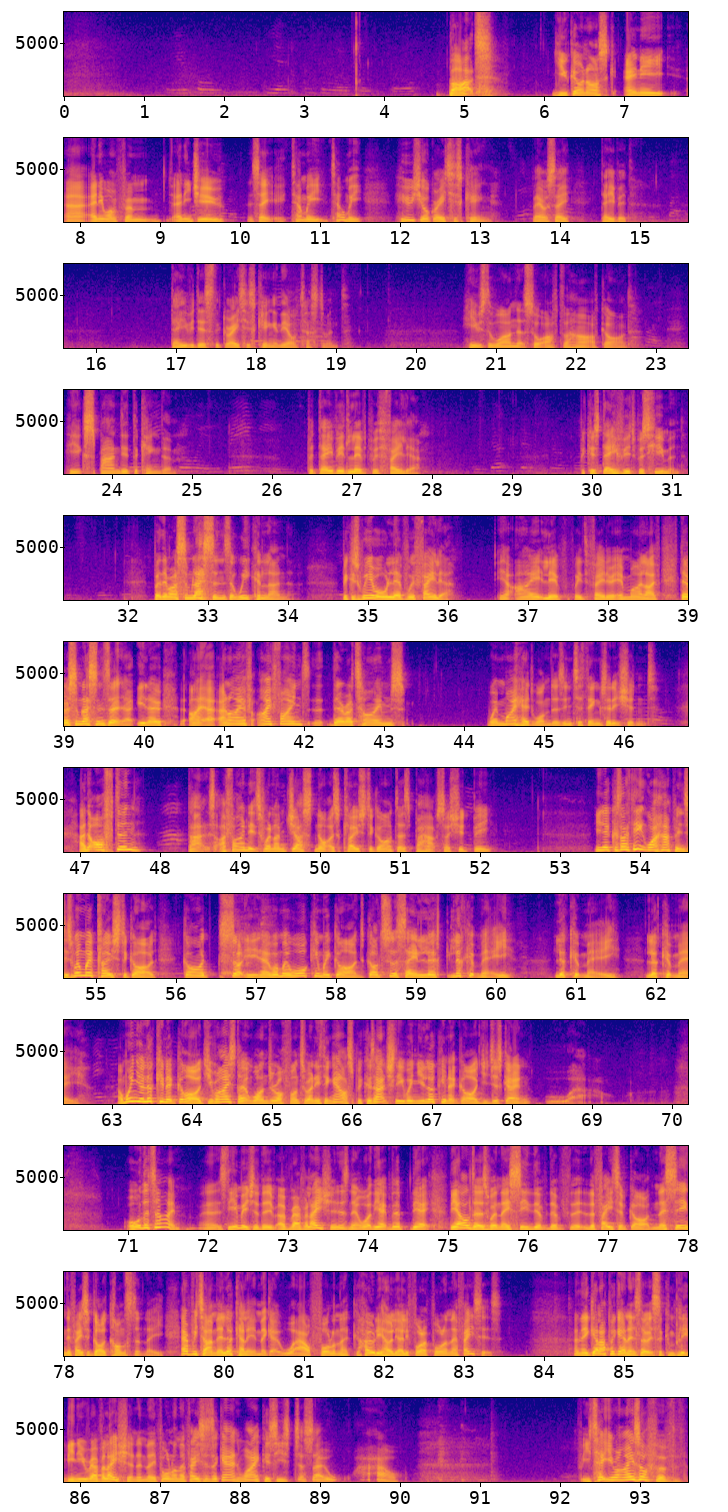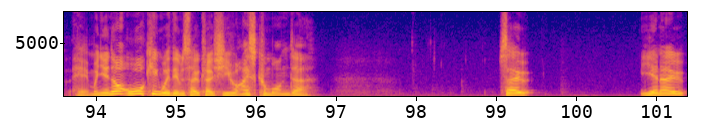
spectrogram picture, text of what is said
But you go and ask any uh, anyone from any Jew and say, Tell me, tell me, who's your greatest king? They will say, David. David is the greatest king in the Old Testament. He was the one that sought after the heart of God. He expanded the kingdom. But David lived with failure because David was human. But there are some lessons that we can learn because we all live with failure. Yeah, I live with failure in my life. There are some lessons that uh, you know, I uh, and I I find there are times when my head wanders into things that it shouldn't, and often that's I find it's when I'm just not as close to God as perhaps I should be. You know, because I think what happens is when we're close to God, God, so, you know, when we're walking with God, God's sort of saying, "Look, look at me, look at me, look at me." And when you're looking at God, your eyes don't wander off onto anything else because actually, when you're looking at God, you're just going, wow. All the time. It's the image of, the, of Revelation, isn't it? What the, the, the, the elders, when they see the, the, the, face of God, and they're seeing the face of God constantly, every time they look at Him, they go, wow, fall on their, holy, holy, holy, fall, fall on their faces. And they get up again as though it's a completely new revelation, and they fall on their faces again. Why? Because He's just so, wow you take your eyes off of him. When you're not walking with him so close, your eyes can wander. So, you know,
